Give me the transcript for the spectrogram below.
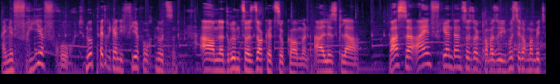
Eine Frierfrucht. Nur Patrick kann die Frierfrucht nutzen. Ah, um da drüben zur Socke zu kommen. Alles klar. Wasser einfrieren, dann zur Socke kommen. Also ich muss hier nochmal mit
